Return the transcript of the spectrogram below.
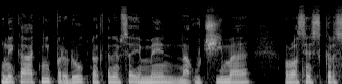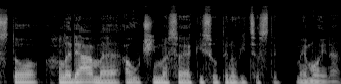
unikátní produkt, na kterém se i my naučíme a vlastně skrz to hledáme a učíme se, jaký jsou ty nové cesty, mimo jiné.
